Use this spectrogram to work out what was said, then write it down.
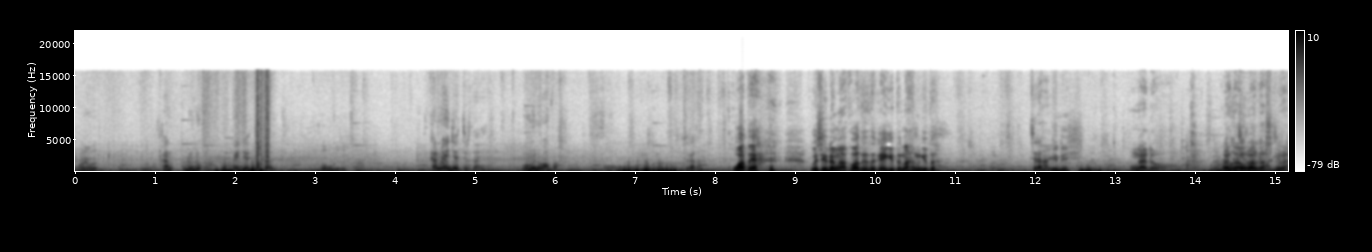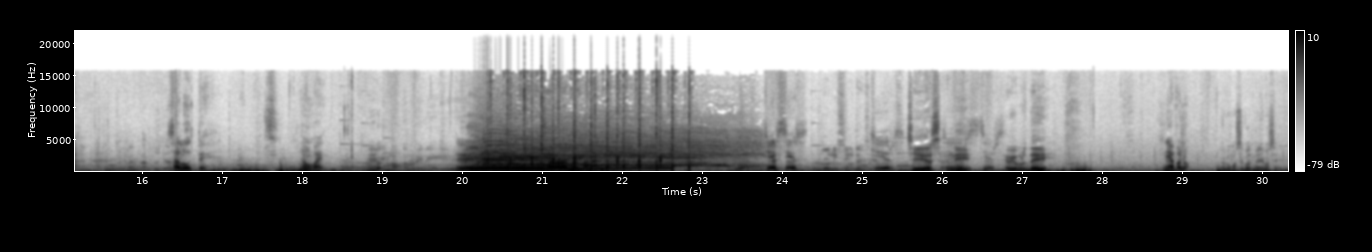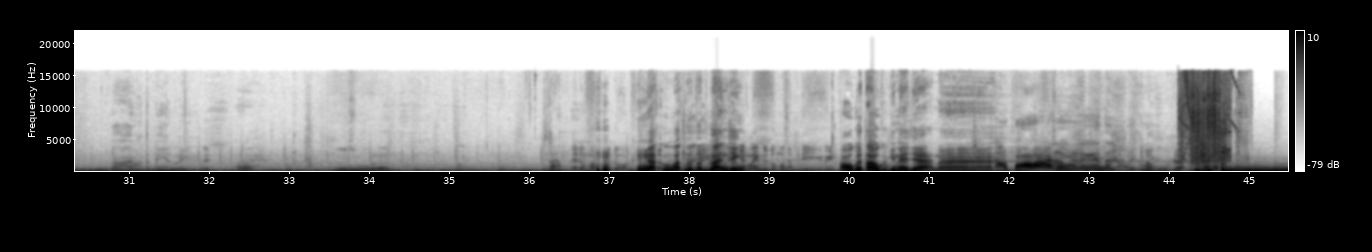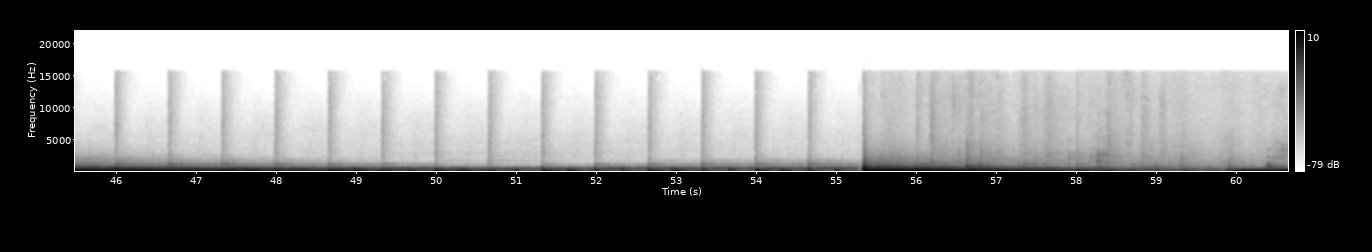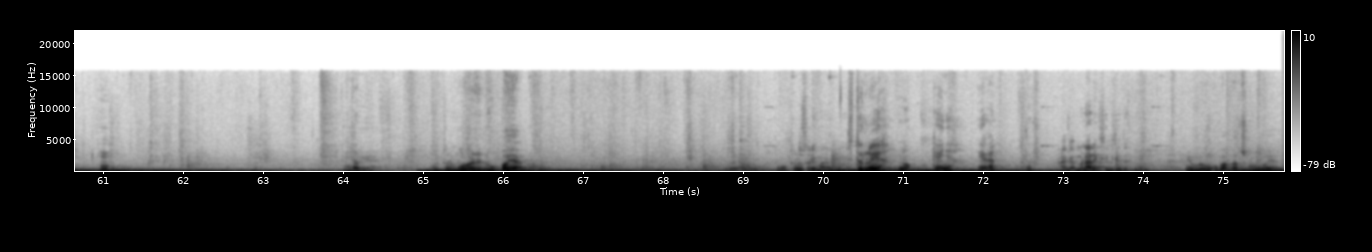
Mana mbak? Kan duduk meja ceritanya. Kok begitu? Kan meja ceritanya. Mau minum apa? Silakan. Kuat ya. Gue sih udah nggak kuat itu kayak gitu nahan gitu. Silakan. Ini. Enggak dong. Lemon tahu cilo. gue. Salut teh. Sampai. Mbak. Eh, Andi? Cheers, cheers. Cheers. Cheers, Andi. cheers. Happy birthday. Ini apa, Nu? Aku masih kuat nggak ya mas? Ah mantep nih. Eh. Silakan. Ayo dong Pak, ayo dong Pak. Nggak kuat lutut gue anjing. Yang lain duduk masa berdiri. Oh, gue tahu gue gini aja. Nah, Apaan ini itu? Dupa ya? Kamu telusuri mana dulu? Situ dulu ya, Nu, kayaknya, ya kan? Tuh. Agak menarik sih di situ. Ini belum kebakar semua ya?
